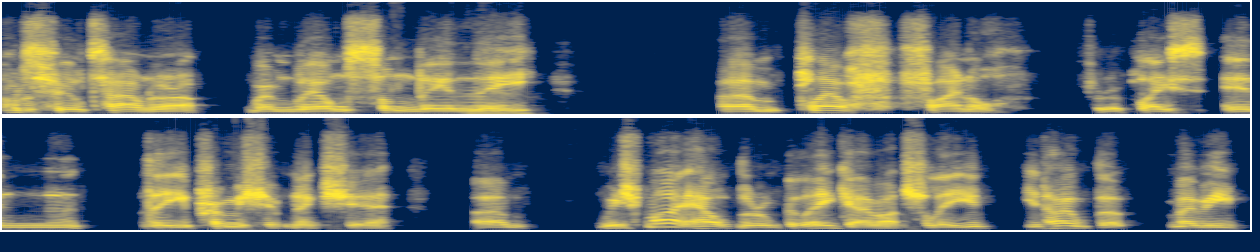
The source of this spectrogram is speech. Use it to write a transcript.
Huddersfield Town are at Wembley on Sunday in the um, playoff final for a place in the Premiership next year, um, which might help the rugby league game. Actually, you'd, you'd hope that maybe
